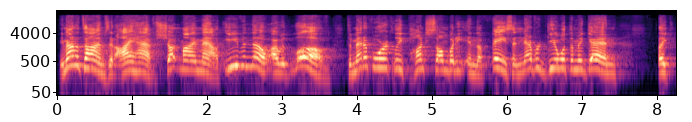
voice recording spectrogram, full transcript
The amount of times that I have shut my mouth, even though I would love to metaphorically punch somebody in the face and never deal with them again, like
